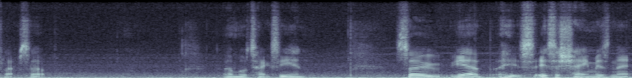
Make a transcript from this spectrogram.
Flaps up. And we'll taxi in. So, yeah, it's, it's a shame, isn't it?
